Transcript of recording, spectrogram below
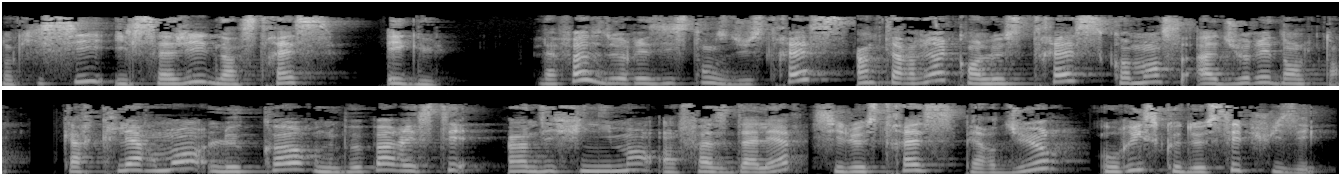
donc ici il s'agit d'un stress aigu. La phase de résistance du stress intervient quand le stress commence à durer dans le temps. Car clairement, le corps ne peut pas rester indéfiniment en phase d'alerte si le stress perdure, au risque de s'épuiser.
